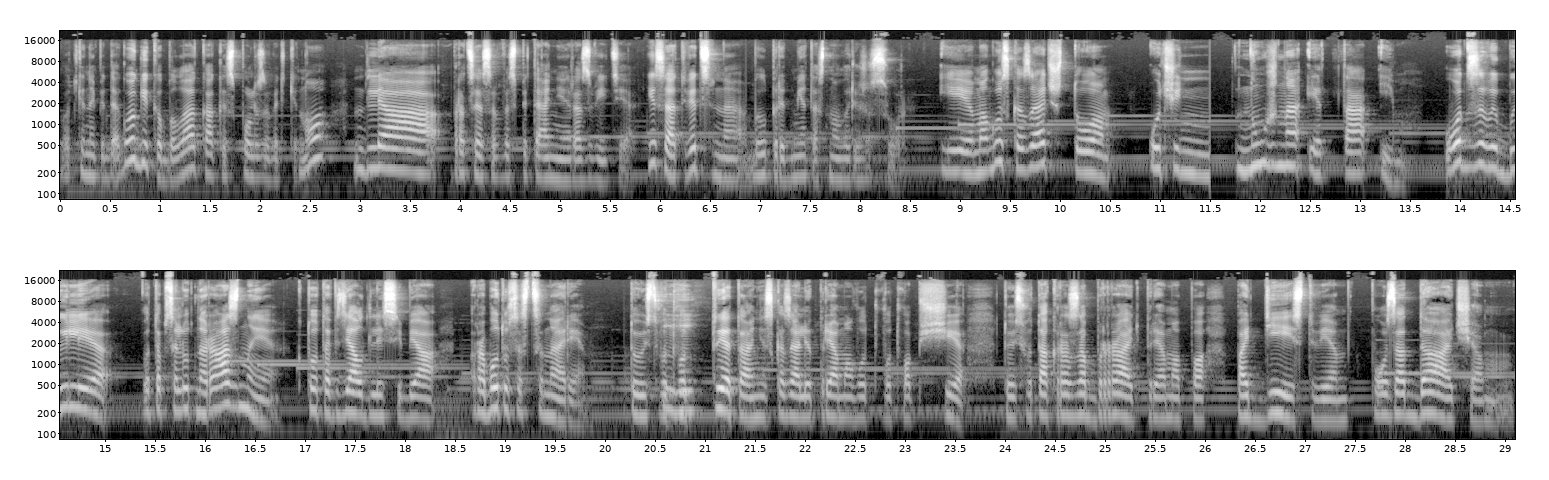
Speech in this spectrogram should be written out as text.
Вот кинопедагогика была, как использовать кино для процессов воспитания и развития. И, соответственно, был предмет основы режиссуры. И могу сказать, что очень нужно это им. Отзывы были вот абсолютно разные. Кто-то взял для себя работу со сценарием. То есть вот, угу. вот это они сказали прямо вот, вот вообще. То есть вот так разобрать прямо по, по действиям, по задачам,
